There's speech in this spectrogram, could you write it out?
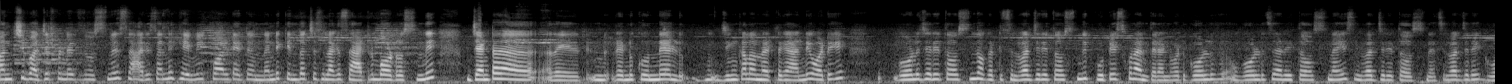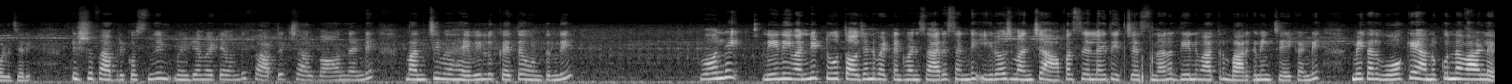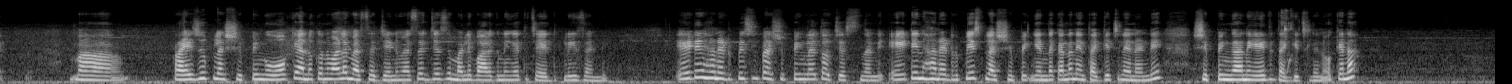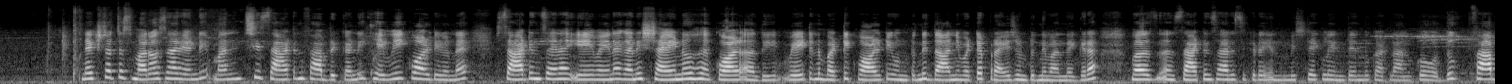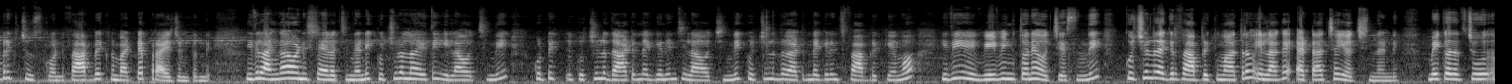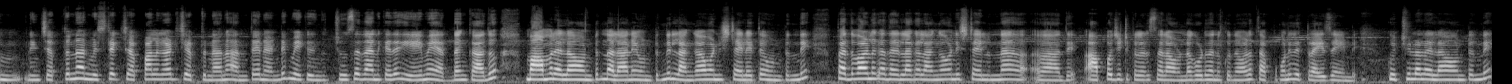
మంచి బడ్జెట్ ఫ్రెండ్ అయితే వస్తుంది శారీస్ అన్ని హెవీ క్వాలిటీ అయితే ఉందండి. కింద వచ్చేసి ఇలాగ సాటిన్ బార్డర్ వస్తుంది. జంట అదే రెండు కుందేళ్ళు జింకలు ఉన్నట్లుగా అండి. ఒకటి గోల్డ్ జరీతో వస్తుంది ఒకటి సిల్వర్ జరీతో వస్తుంది. పుటీస్ కూడా అంతేనండి ఒకటి గోల్డ్ గోల్డ్ జరీతో వస్తున్నాయి సిల్వర్ జరీతో వస్తున్నాయి. Silver zari gold zari. Tissue fabric వస్తుంది. మీడియం అయితే ఉంది. ఫ్యాబ్రిక్ చాలా బాగుందండి. మంచి హెవీ లుక్ అయితే ఉంటుంది. ఓన్లీ నేను ఇవన్నీ టూ థౌజండ్ పెట్టినటువంటి శారీస్ అండి. ఈరోజు మంచి ఆఫర్ సేల్ అయితే ఇచ్చేస్తున్నాను. దీన్ని మాత్రం బార్గెనింగ్ చేయకండి. మీకు అది ఓకే అనుకున్న వాళ్ళే మా ప్రైజు ప్లస్ షిప్పింగ్ ఓకే అనుకున్న వాళ్ళే మెసేజ్ చేయండి. మెసేజ్ చేసి మళ్ళీ బార్గెనింగ్ అయితే చేయదు ప్లీజ్ అండి. ఎయిటీన్ హండ్రెడ్ రూపీస్ ప్లస్ షిప్పింగ్లో అయితే వచ్చేస్తుందండి. Eighteen hundred rupees plus shipping. ఎందుకన్నా నేను తగ్గించలేనండి. షిప్పింగ్ కానీ ఏది తగ్గించలేను. ఓకేనా? నెక్స్ట్ వచ్చేసి మరోసారి అండి. మంచి సాటిన్ ఫ్యాబ్రిక్ అండి. హెవీ క్వాలిటీలు ఉన్నాయి. సాటిన్స్ అయినా ఏవైనా కానీ షైన్ అది వెయిట్ని బట్టి క్వాలిటీ ఉంటుంది. దాన్ని బట్టే ప్రైజ్ ఉంటుంది మన దగ్గర. సాటిన్ సారీస్ ఇక్కడ మిస్టేక్లు ఇంత ఎందుకు అట్లా అనుకోవద్దు. ఫ్యాబ్రిక్ చూసుకోండి. ఫ్యాబ్రిక్ని బట్టే ప్రైజ్ ఉంటుంది. ఇది లంగావణి స్టైల్ వచ్చిందండి. కుచ్చులలో అయితే ఇలా వచ్చింది. కుట్టి కుచ్చులు దాటిన దగ్గర నుంచి ఇలా వచ్చింది. కుచ్చులు దాటిన దగ్గర నుంచి ఫ్యాబ్రిక్ ఏమో ఇది వీవింగ్తోనే వచ్చేసింది. కుచ్చుల దగ్గర ఫ్యాబ్రిక్ మాత్రం ఇలాగే అటాచ్ అయ్యి వచ్చిందండి. మీకు అది చూ నేను చెప్తున్నాను మిస్టేక్ చెప్పాలి కాబట్టి చెప్తున్నాను. అంతేనండి. మీకు చూసేదానికైతే ఏమీ అర్థం కాదు. మామూలు ఎలా ఉంటుంది అలానే ఉంటుంది. లంగావణి స్టైల్ అయితే ఉంటుంది. పెద్దవాళ్ళు కదా ఇలాగ లంగావణి స్టైల్ ఉన్న అదే ఆపోజిట్ కలర్స్ అలా ఉండకూడదు అనుకునే వాళ్ళు తప్పకుండా ఇది ట్రై చేయండి. కుచ్చులలో ఎలా ఉంటుంది?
